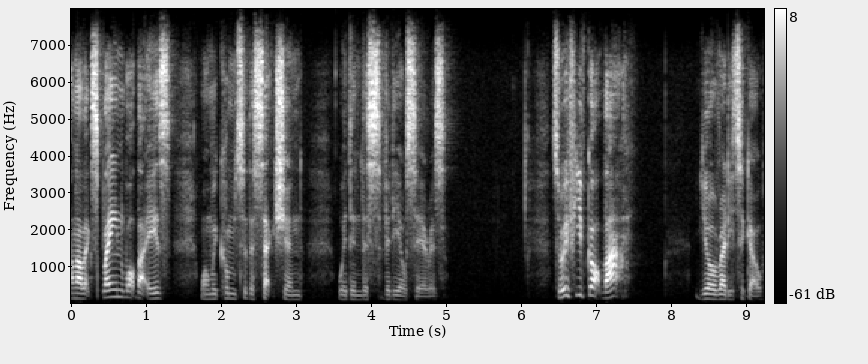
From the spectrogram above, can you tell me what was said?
And I'll explain what that is when we come to the section within this video series. So if you've got that, you're ready to go.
